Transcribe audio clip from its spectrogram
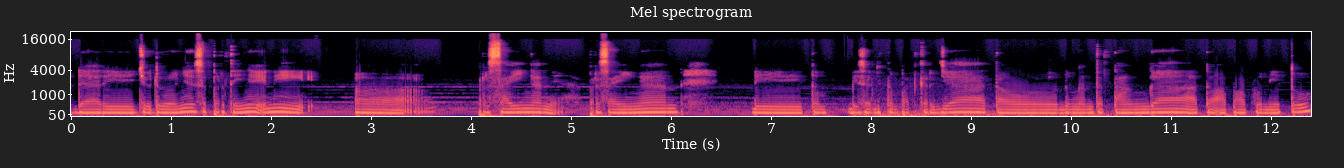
dari judulnya sepertinya ini uh, persaingan ya, persaingan di bisa di tempat kerja atau dengan tetangga atau apa pun itu.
